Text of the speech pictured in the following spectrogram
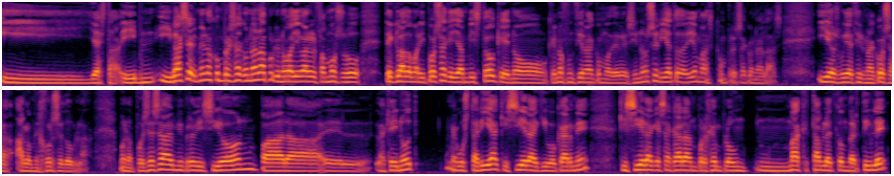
y ya está. Y, va a ser menos compresa con alas porque no va a llevar el famoso teclado mariposa que ya han visto que no, que no funciona como debe. Si no, sería todavía más compresa con alas. Y os voy a decir una cosa, a lo mejor se dobla. Bueno, pues esa es mi previsión para el, la Keynote me gustaría, quisiera equivocarme, quisiera que sacaran, por ejemplo, un, Mac tablet convertible.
